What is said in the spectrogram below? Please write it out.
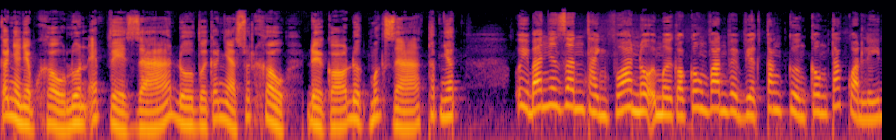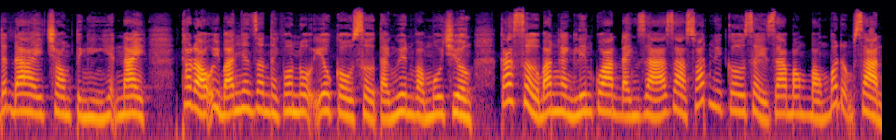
Các nhà nhập khẩu luôn ép về giá đối với các nhà xuất khẩu để có được mức giá thấp nhất. Ủy ban nhân dân thành phố Hà Nội mới có công văn về việc tăng cường công tác quản lý đất đai trong tình hình hiện nay. Theo đó, Ủy ban nhân dân thành phố Hà Nội yêu cầu Sở Tài nguyên và Môi trường, các sở ban ngành liên quan đánh giá giả soát nguy cơ xảy ra bong bóng bất động sản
